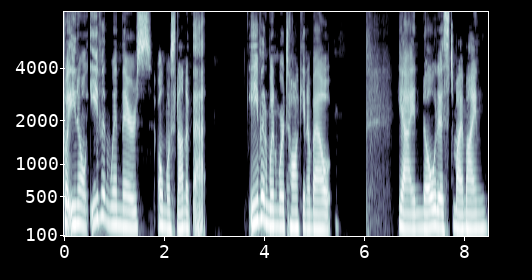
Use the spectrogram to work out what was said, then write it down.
But, you know, even when there's almost none of that, even when we're talking about, yeah, I noticed my mind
